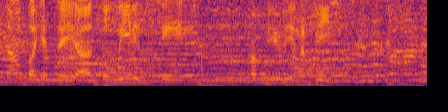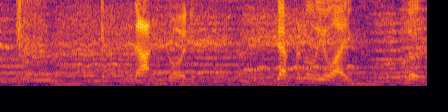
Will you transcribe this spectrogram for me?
Sounds like it's a uh, deleted scene from Beauty and the Beast. Not good. It's definitely like the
